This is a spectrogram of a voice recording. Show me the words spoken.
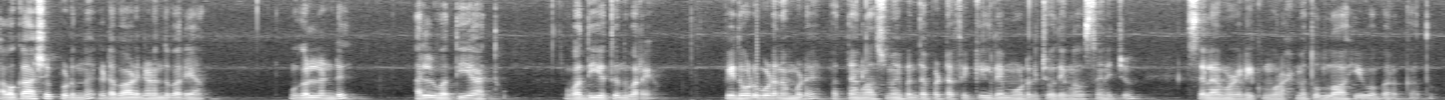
അവകാശപ്പെടുന്ന ഇടപാടിനാണ് എന്ത് പറയുക മുകളിലുണ്ട് അൽ വദിയാത്തു വദിയത്ത് എന്ന് പറയാം. അപ്പോൾ ഇതോടുകൂടെ നമ്മുടെ പത്താം ക്ലാസ്സുമായി ബന്ധപ്പെട്ട ഫിക്കിയിലെ മോഡൽ ചോദ്യങ്ങൾ അവസാനിച്ചു. അസ്സാം അലൈക്കും വാഹമത്തല്ലാഹി വബർക്കാത്തു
